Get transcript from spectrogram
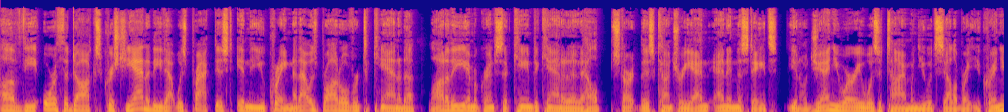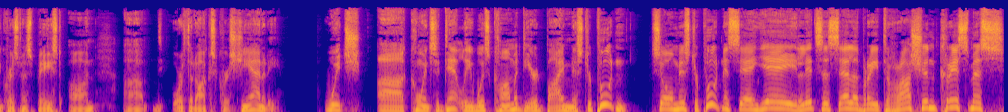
of the Orthodox Christianity that was practiced in the Ukraine. Now, that was brought over to Canada. A lot of the immigrants that came to Canada to help start this country and, and in the States, you know, January was a time when you would celebrate Ukrainian Christmas based on uh, Orthodox Christianity which uh, coincidentally was commandeered by Mr. Putin. So Mr. Putin is saying, yay, let's uh, celebrate Russian Christmas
